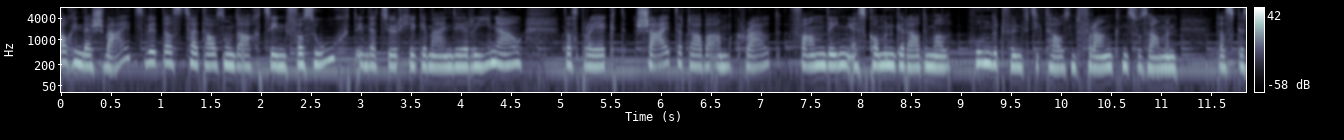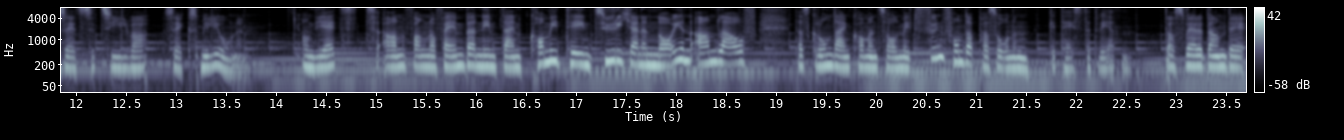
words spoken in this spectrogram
Auch in der Schweiz wird das 2018 versucht, in der Zürcher Gemeinde Rhinau. Das Projekt scheitert aber am Crowdfunding. Es kommen gerade mal 150.000 Franken zusammen. Das gesetzte Ziel war 6 Millionen. Und jetzt, Anfang November, nimmt ein Komitee in Zürich einen neuen Anlauf. Das Grundeinkommen soll mit 500 Personen getestet werden. Das wäre dann der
